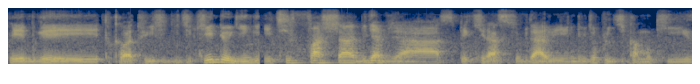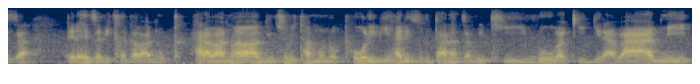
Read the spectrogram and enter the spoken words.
twebwe tukaba tuyishigije ikindi iyo ngingo icifasha birya vya speculation vya bindi vyo kwigika mu kiza biraheza bikagabanuka. Hari abantu baba bagira ico bita monopoli bihariza urudandaza rw'ikintu bakigira abami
